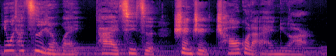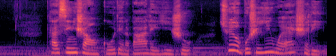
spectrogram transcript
因为他自认为他爱妻子，甚至超过了爱女儿。他欣赏古典的芭蕾艺术，却又不是因为艾什莉，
